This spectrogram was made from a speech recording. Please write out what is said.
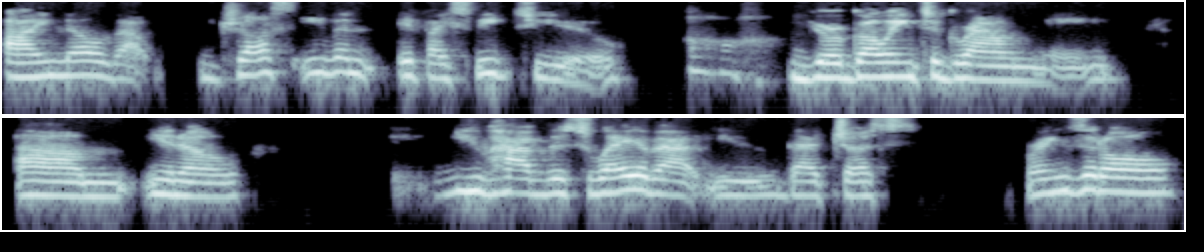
I know that just even if I speak to you, oh. you're going to ground me. Um, you know, you have this way about you that just brings it all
